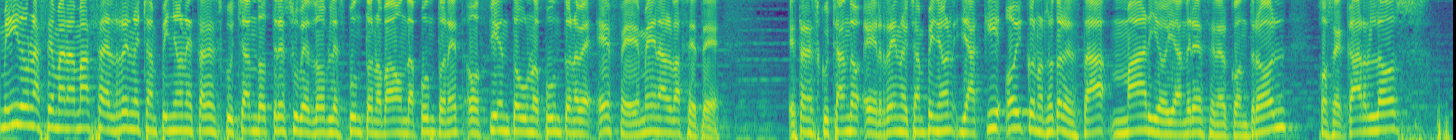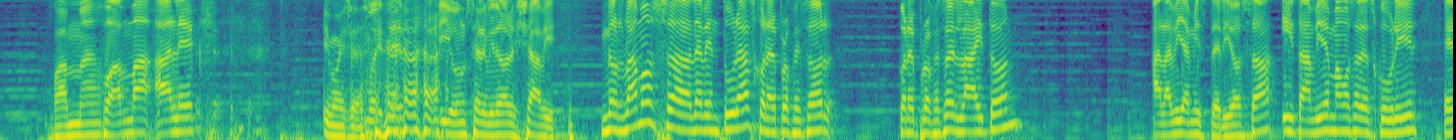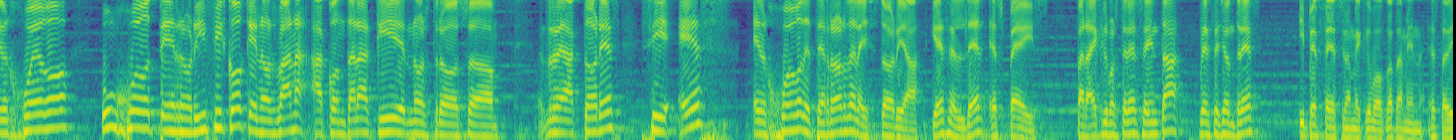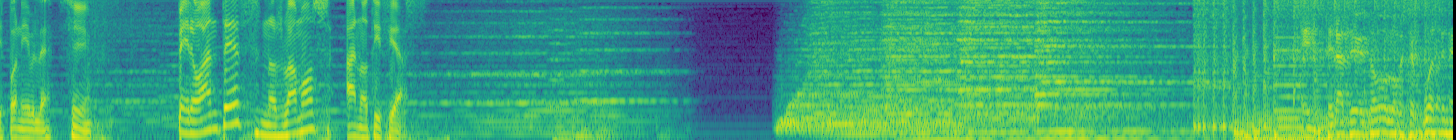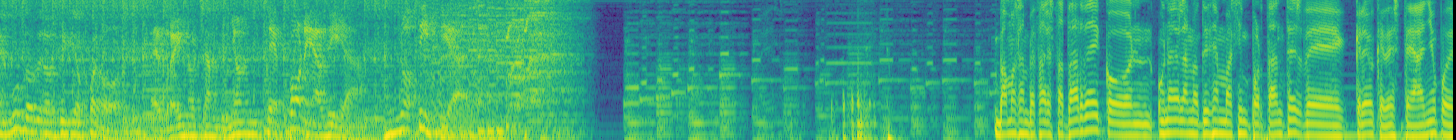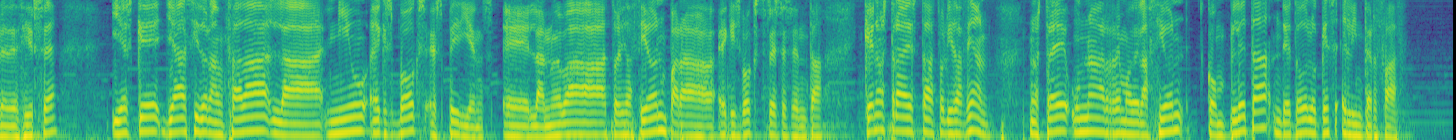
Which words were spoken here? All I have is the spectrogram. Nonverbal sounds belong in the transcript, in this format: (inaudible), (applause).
Bienvenido una semana más a El Reino Champiñón. Estás escuchando www.novaonda.net o 101.9 FM en Albacete. Estás escuchando El Reino Champiñón y aquí hoy con nosotros está Mario y Andrés en el control, José Carlos, Juanma. Juanma, Alex, Y Moisés. Moisés (laughs) y un servidor Xavi. Nos vamos uh, de aventuras con el profesor con el profesor Lighton a la Villa Misteriosa y también vamos a descubrir el juego, un juego terrorífico que nos van a, contar aquí nuestros uh, redactores si es el juego de terror de la historia, que es el Dead Space para Xbox 360, PlayStation 3 y PC, si no me equivoco, también está disponible. Sí. Pero antes nos vamos a noticias. De todo lo que se puede en el mundo de los videojuegos. El Reino Champiñón te pone al día. Noticias. Vamos a empezar esta tarde con una de las noticias más importantes de, creo que de este año, podría decirse. Y es que ya ha sido lanzada la New Xbox Experience, eh, la nueva actualización para Xbox 360. ¿Qué nos trae esta actualización? Nos trae una remodelación completa de todo lo que es el interfaz.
